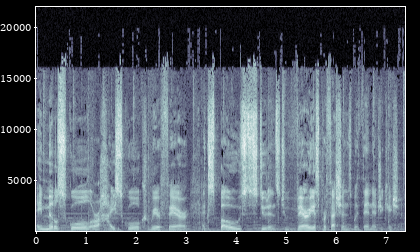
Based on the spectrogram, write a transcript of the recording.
a middle school or a high school career fair exposed students to various professions within education.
